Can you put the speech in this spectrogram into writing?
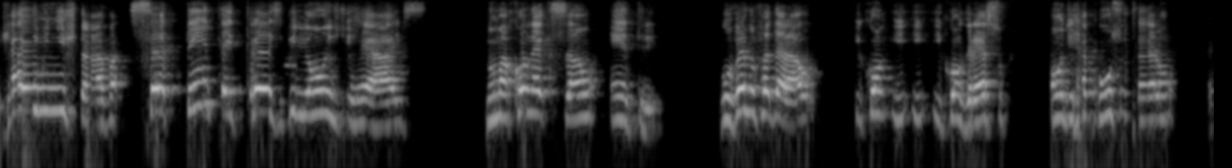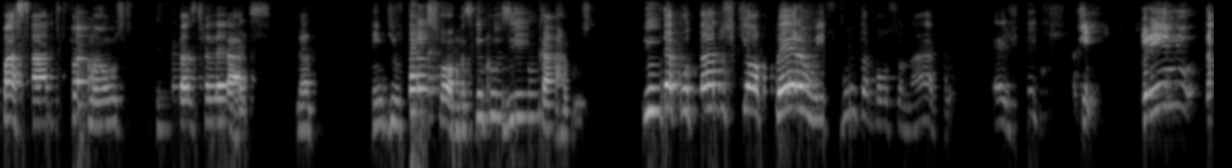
já administrava 73 bilhões de reais numa conexão entre governo federal e, e, e Congresso, onde recursos eram passados para mãos de deputados federais, né? em diversas formas, inclusive cargos. E os deputados que operam isso junto a Bolsonaro é gente, assim, prêmio da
